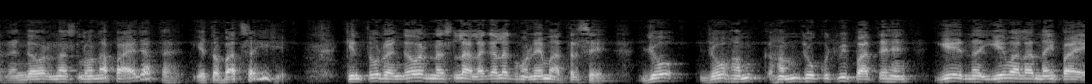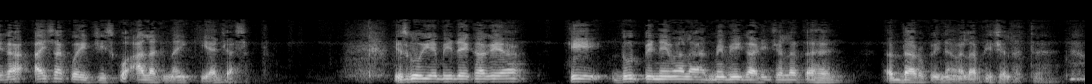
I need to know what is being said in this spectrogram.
रंग और नस्ल होना पाया जाता है। ये तो बात सही है। किंतु रंग और नस्ल अलग अलग होने मात्र से जो जो हम हम जो कुछ भी पाते हैं, ये न, ये वाला नहीं पाएगा, ऐसा कोई चीज़ को अलग नहीं किया जा सकता। इसको ये भी देखा गया कि दूध पीने वाला आदमी भी गाड़ी चलाता है, और दारू पीने वाला भी चलाता है।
